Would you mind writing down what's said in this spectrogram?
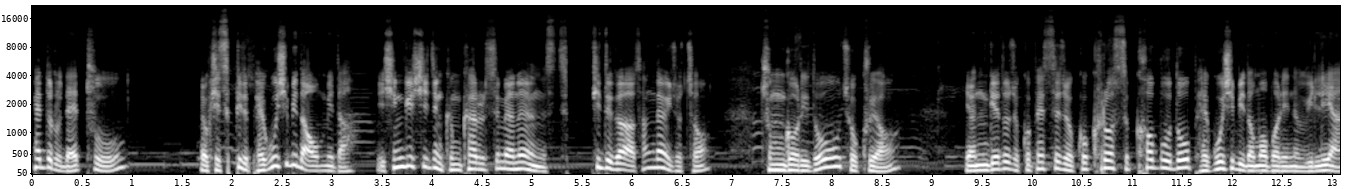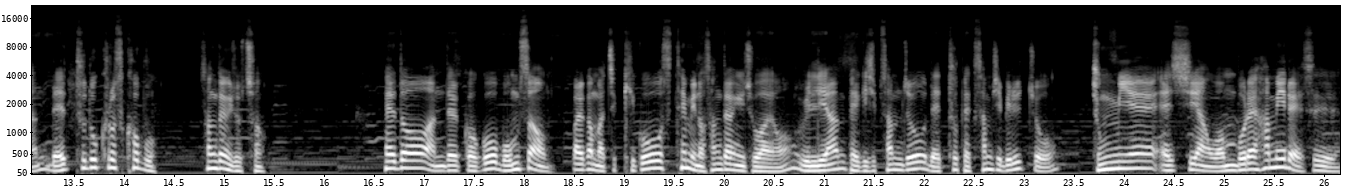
페드루 네투. 역시 스피드 150이 나옵니다. 이 신규 시즌 금카를 쓰면은 스피드가 상당히 좋죠. 중거리도 좋고요. 연계도 좋고 패스 좋고 크로스 커브도 150이 넘어버리는 윌리안. 네투도 크로스 커브. 상당히 좋죠 헤더 안 될 거고 몸싸움 빨간 맛 찍히고 스태미너 상당히 좋아요. 윌리안 123조 네투 131조. 중미의 애쉬양 원볼의 하미레스.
